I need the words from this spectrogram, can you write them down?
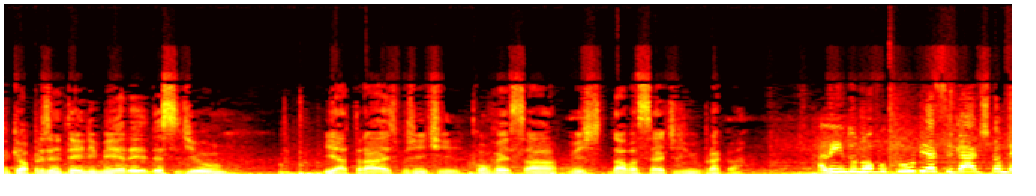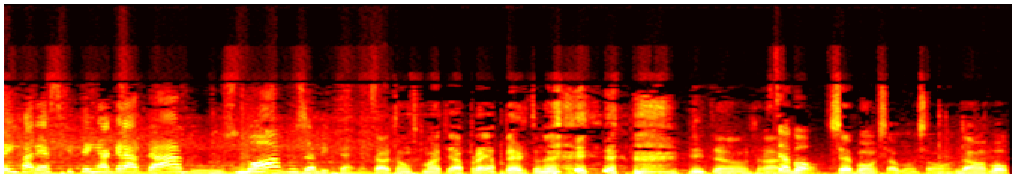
do que eu apresentei em Limeira e decidiu ir atrás para a gente conversar, ver se dava certo de vir para cá. Além do novo clube, a cidade também parece que tem agradado os novos habitantes. Estão acostumados a ter a praia perto, né? então, tá. isso é bom. Isso é bom, isso é bom. Isso é bom. Dá uma,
